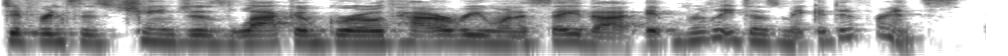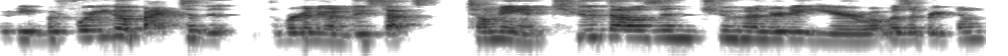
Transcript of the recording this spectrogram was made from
differences, changes, lack of growth, however you want to say that. It really does make a difference. Okay, before you go back to the, we're going to go to these stats. Tell me in 2,200 a year, what was the breakdown?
